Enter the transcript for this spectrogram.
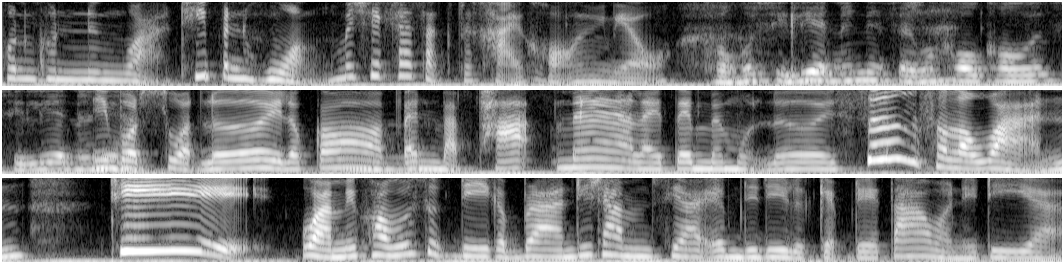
คนคนหนึ่งว่ะ ที่เป็นห่วงไม่ใช่แค่สักจะขายของอย่างเดียว ของเขาซีเรียสนั่นเนี่ยแสดงว่าเขาเขาซีเรียสนะมีเนี่ยบทสวดเลยแล้วก็เป็นแบบพระแม่อะไรเต็มไปหมดเลย ซึ่งสำหรับหวานที่หวานมีความรู้สึกดีกับแบรนด์ที่ทำ CRM ดีๆ หรือเก็บ Data หวานดีๆอะ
